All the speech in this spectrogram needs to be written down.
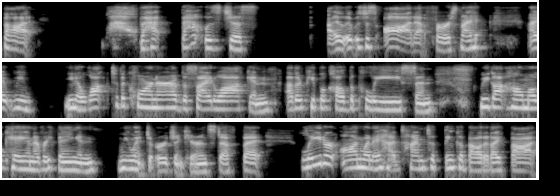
thought, wow, that that was just I, it was just odd at first. And I I we you know walked to the corner of the sidewalk and other people called the police and we got home okay and everything and we went to urgent care and stuff but later on when i had time to think about it i thought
